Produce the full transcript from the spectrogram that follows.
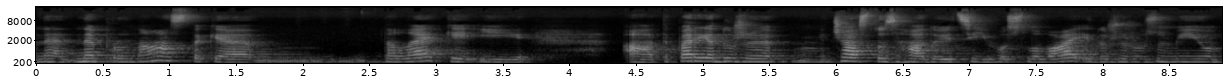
не, не про нас, таке далеке і. А тепер я дуже часто згадую ці його слова і дуже розумію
